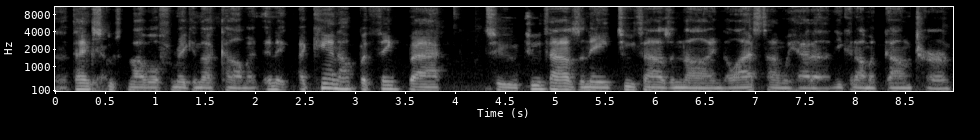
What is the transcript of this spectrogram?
Uh, thanks, yeah. Gustavo, for making that comment. And it, I can't help but think back to 2008, 2009, the last time we had an economic downturn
